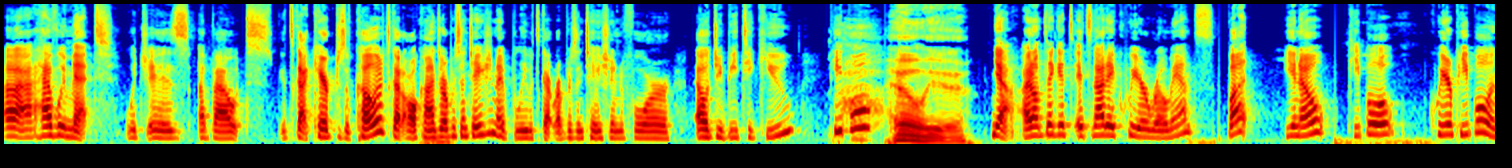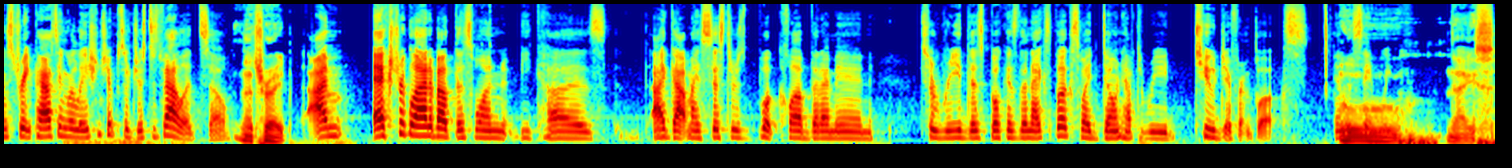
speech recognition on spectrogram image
uh, "Have We Met," which is about. It's got characters of color. It's got all kinds of representation. I believe it's got representation for LGBTQ people. Hell yeah. yeah, I don't think it's it's not a queer romance, but you know, people, queer people, and straight passing relationships are just as valid. So That's right. I'm extra glad about this one because I got my sister's book club that I'm in to read this book as the next book, so I don't have to read two different books in the same week. Nice.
